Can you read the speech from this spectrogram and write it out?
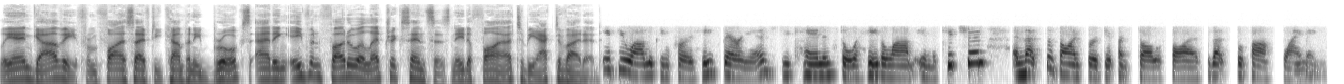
Leanne Garvey from fire safety company Brooks adding even photoelectric sensors need a fire to be activated. If you are looking for a heat variant, you can install a heat alarm in the kitchen, and that's designed for a different style of fire, so that's for fast flaming.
